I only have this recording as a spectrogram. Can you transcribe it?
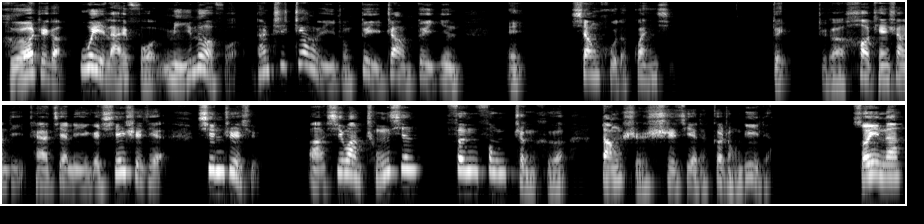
和这个未来佛弥勒佛，但这这样的一种对仗对应，哎，相互的关系。对这个昊天上帝，他要建立一个新世界、新秩序啊，希望重新分封整合当时世界的各种力量，所以呢。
